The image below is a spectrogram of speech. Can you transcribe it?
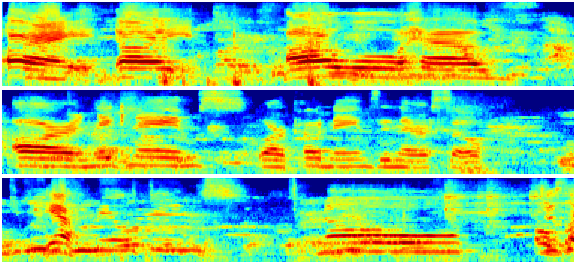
Alright, uh, I will have our nicknames, or code names in there, so Give me Yeah. email things. No, Oh, just by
